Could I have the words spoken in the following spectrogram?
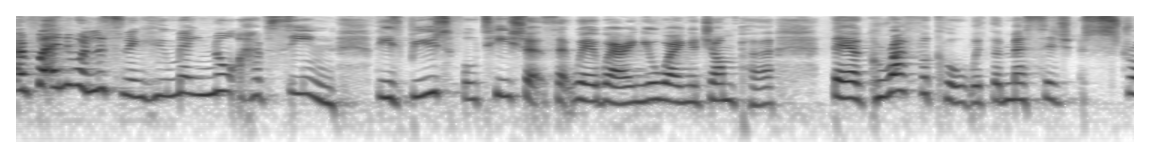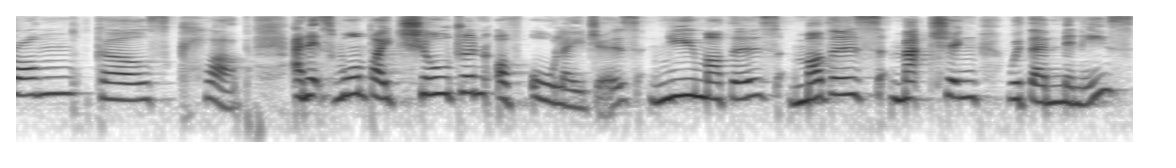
And for anyone listening who may may not have seen these beautiful t shirts that we're wearing, you're wearing a jumper. They are graphical with the message Strong Girls Club. And it's worn by children of all ages, new mothers, mothers matching with their minis.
